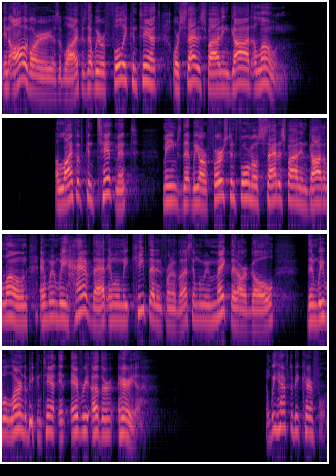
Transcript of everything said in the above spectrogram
in all of our areas of life is that we are fully content or satisfied in God alone. A life of contentment means that we are first and foremost satisfied in God alone. And when we have that, and when we keep that in front of us, and when we make that our goal, then we will learn to be content in every other area. And we have to be careful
